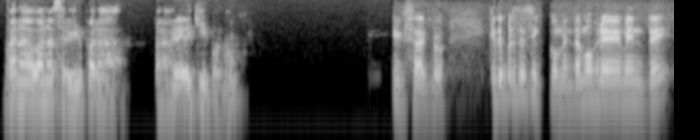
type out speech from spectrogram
van a, van a servir para, para ver el equipo, ¿no? Exacto. ¿Qué te parece si comentamos brevemente?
